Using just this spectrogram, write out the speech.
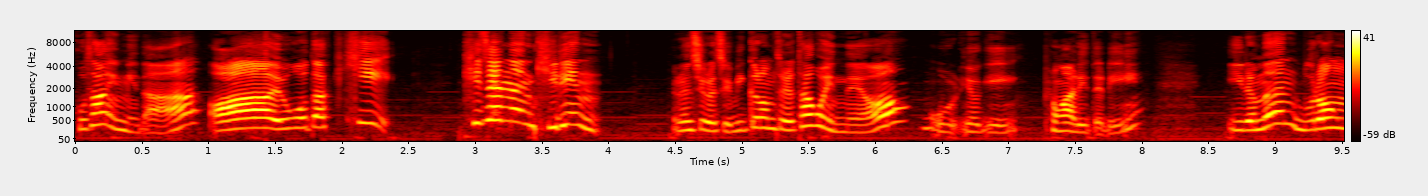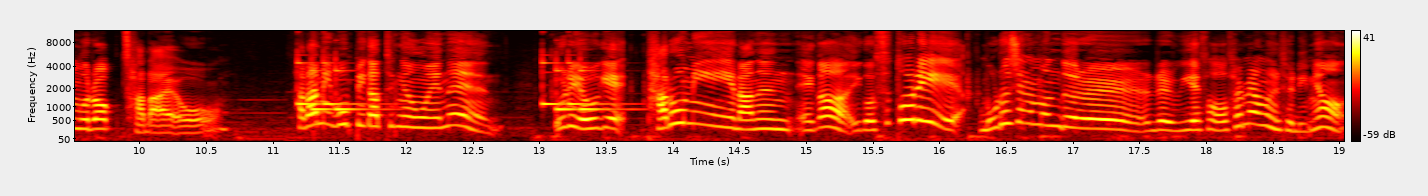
보상입니다. 아 요거 다 키 키재는 기린 이런 식으로 지금 미끄럼틀을 타고 있네요. 오, 여기 병아리들이 이름은 무럭무럭 자라요. 다람이 뽀삐 같은 경우에는 우리 여기 다로미라는 애가 이거 스토리 모르시는 분들을 위해서 설명을 드리면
